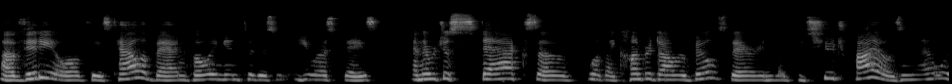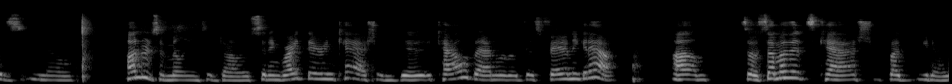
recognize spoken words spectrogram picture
a video of these Taliban going into this U.S. base, and there were just stacks of what like hundred dollar bills there in like these huge piles, and that was you know hundreds of millions of dollars sitting right there in cash, and the Taliban were just fanning it out. Um, so some of it's cash, but you know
